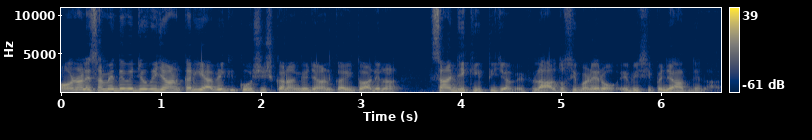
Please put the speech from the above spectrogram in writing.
ਆਉਣ ਵਾਲੇ ਸਮੇਂ ਦੇ ਵਿੱਚ ਜੋ ਵੀ ਜਾਣਕਾਰੀ ਆਵੇਗੀ, ਕੋਸ਼ਿਸ਼ ਕਰਾਂਗੇ ਉਹ ਜਾਣਕਾਰੀ ਤੁਹਾਡੇ ਨਾਲ ਸਾਂਝੀ ਕੀਤੀ ਜਾਵੇ। ਫਿਲਹਾਲ ਤੁਸੀਂ ਬਣੇ ਰਹੋ ABC ਪੰਜਾਬ ਦੇ ਨਾਲ।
